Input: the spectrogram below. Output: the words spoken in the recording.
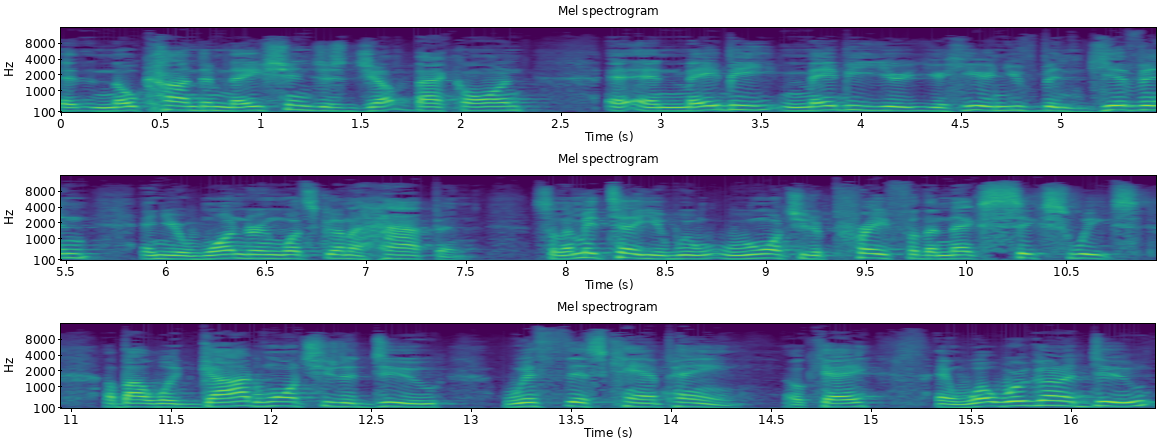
And no condemnation, just jump back on. And, maybe, maybe you're, you're here and you've been given and you're wondering what's going to happen. So let me tell you, we, we, want you to pray for the next six weeks about what God wants you to do with this campaign, okay? And what we're going to do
